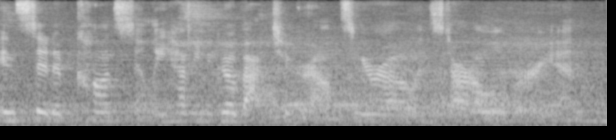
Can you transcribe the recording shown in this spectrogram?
instead of constantly having to go back to ground zero and start all over again.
